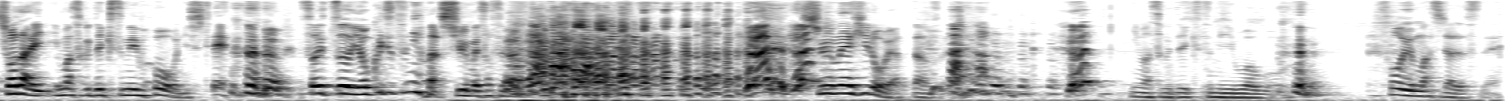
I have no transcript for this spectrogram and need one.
初代今すぐ Takes Me Wow にして そいつを翌日には襲名させるっていう。襲名披露をやったんですよ。今すぐ Takes Me Wow そういう町田ですね。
